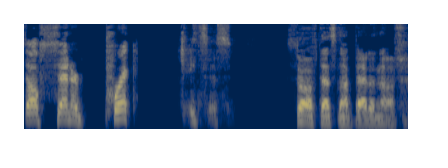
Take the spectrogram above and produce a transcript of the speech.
Self-centered prick. Jesus. So if that's not bad enough,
